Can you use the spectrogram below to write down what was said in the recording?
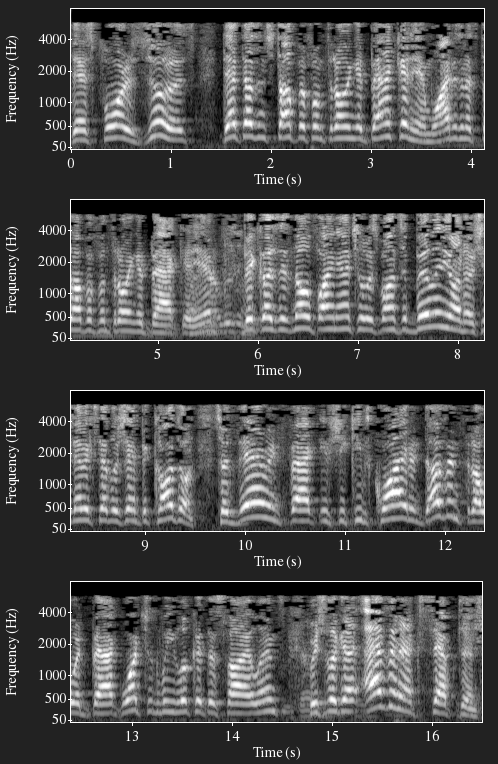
there's four zuz, that doesn't stop her from throwing it back at him. Why doesn't it stop her from throwing it back at him? Because there's no financial responsibility on her. She never accepted Hashem Pikadon. So there, in fact, if she keeps quiet and doesn't throw it back, what should we look at the silence? We should look at it as an acceptance.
